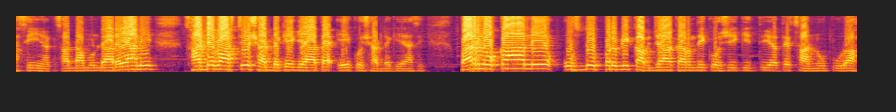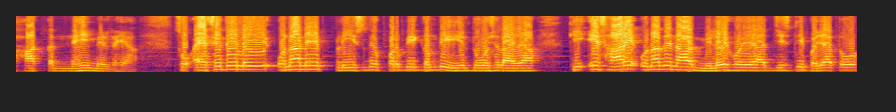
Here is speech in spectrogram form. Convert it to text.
ਅਸੀਂ ਆ, ਸਾਡਾ ਮੁੰਡਾ ਰਿਹਾ ਨਹੀਂ, ਸਾਡੇ ਵਾਸਤੇ ਉਹ ਛੱਡ ਕੇ ਗਿਆ ਤਾਂ ਇਹ ਕੋ ਛੱਡ ਗਿਆ ਸੀ। ਪਰ ਲੋਕਾਂ ਨੇ ਉਸ ਦੇ ਉੱਪਰ ਵੀ ਕਬਜ਼ਾ ਕਰਨ ਦੀ ਕੋਸ਼ਿਸ਼ ਕੀਤੀ ਅਤੇ ਸਾਨੂੰ ਪੂਰਾ ਹੱਕ ਨਹੀਂ ਮਿਲ ਰਿਹਾ। ਸੋ ਐਸੇ ਦੇ ਲਈ ਉਹਨਾਂ ਨੇ ਪੁਲਿਸ ਦੇ ਉੱਪਰ ਵੀ ਗੰਭੀਰ ਦੋਸ਼ ਲਾਇਆ ਕਿ ਇਹ ਸਾਰੇ ਉਹਨਾਂ ਦੇ ਨਾਲ ਮਿਲੇ ਹੋਏ ਆ, ਜਿਸ ਦੀ ਵਜ੍ਹਾ ਤੋਂ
